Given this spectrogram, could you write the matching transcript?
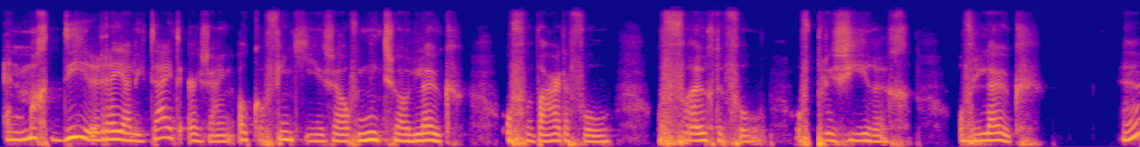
En mag die realiteit er zijn, ook al vind je jezelf niet zo leuk of waardevol of vreugdevol of plezierig of leuk. Hè?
